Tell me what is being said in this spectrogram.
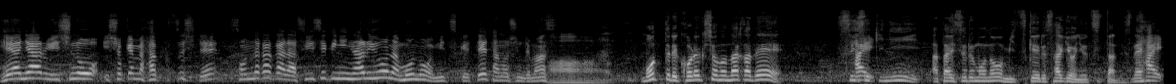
部屋にある石の一生懸命発掘してその中から水石になるようなものを見つけて楽しんでます。持ってるコレクションの中で水石に値するものを見つける作業に移ったんですね、はい。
